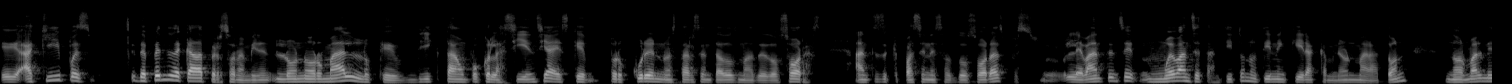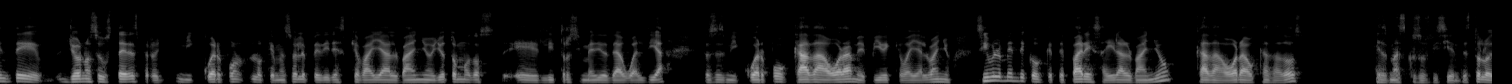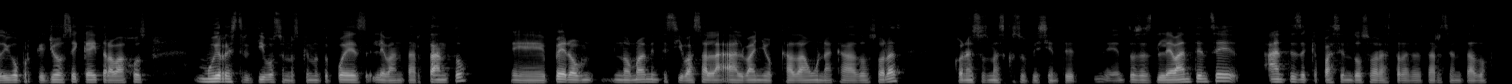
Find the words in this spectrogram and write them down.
Eh, aquí, pues, depende de cada persona. Miren, lo normal, lo que dicta un poco la ciencia es que procuren no estar sentados más de dos horas. Antes de que pasen esas dos horas, pues levántense, muévanse tantito, no tienen que ir a caminar un maratón, normalmente, yo no sé ustedes, pero mi cuerpo lo que me suele pedir es que vaya al baño. Yo tomo dos eh, litros y medio de agua al día, entonces mi cuerpo cada hora me pide que vaya al baño. Simplemente con que te pares a ir al baño cada hora o cada dos es más que suficiente. Esto lo digo porque yo sé que hay trabajos muy restrictivos en los que no te puedes levantar tanto, eh, pero normalmente si vas al baño cada una, cada dos horas, con eso es más que suficiente. Entonces, levántense, antes de que pasen dos horas tras estar sentado.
